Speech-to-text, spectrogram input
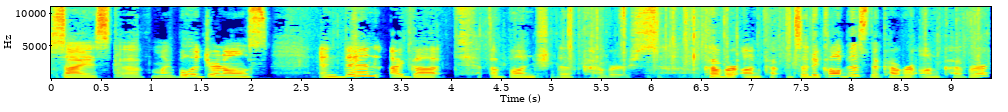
size of my bullet journals and then I got a bunch of covers. Cover on cover. So they call this the cover on cover.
